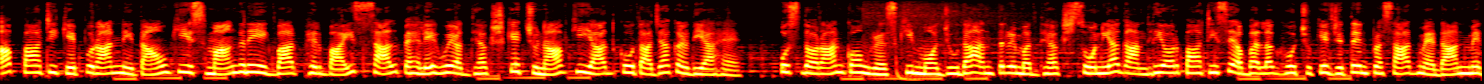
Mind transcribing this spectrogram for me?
अब पार्टी के पुरान नेताओं की इस मांग ने एक बार फिर 22 साल पहले हुए अध्यक्ष के चुनाव की याद को ताज़ा कर दिया है। उस दौरान कांग्रेस की मौजूदा अंतरिम अध्यक्ष सोनिया गांधी और पार्टी से अब अलग हो चुके जितिन प्रसाद मैदान में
